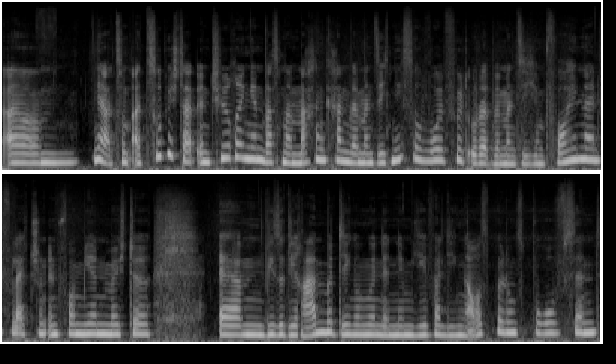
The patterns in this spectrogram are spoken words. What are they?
ähm, ja, zum Azubi-Start in Thüringen, was man machen kann, wenn man sich nicht so wohl fühlt oder wenn man sich im Vorhinein vielleicht schon informieren möchte, ähm, wie so die Rahmenbedingungen in dem jeweiligen Ausbildungsberuf sind.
